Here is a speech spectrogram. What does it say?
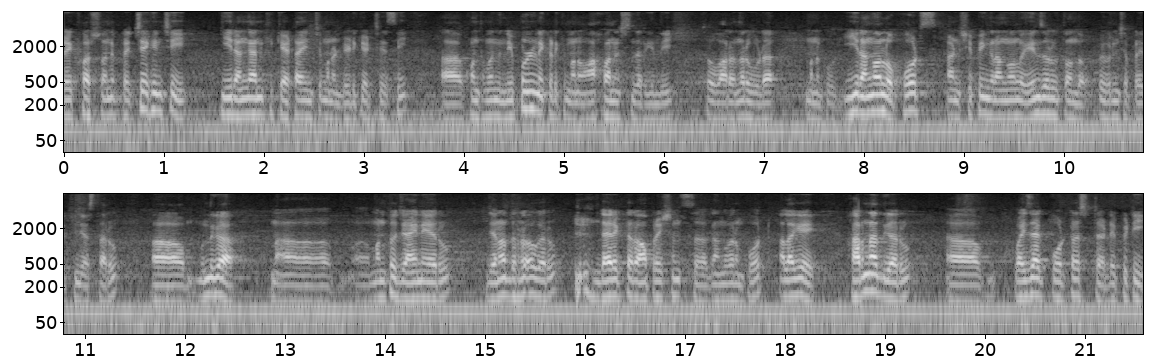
బ్రేక్ఫాస్ట్లోని ప్రత్యేకించి ఈ రంగానికి కేటాయించి మనం డెడికేట్ చేసి కొంతమంది నిపుణులను ఇక్కడికి మనం ఆహ్వానించడం జరిగింది. సో వారందరూ కూడా మనకు ఈ రంగంలో పోర్ట్స్ అండ్ షిప్పింగ్ రంగంలో ఏం జరుగుతుందో వివరించే ప్రయత్నం చేస్తారు. ముందుగా మనతో జాయిన్ అయ్యారు జనార్దన్ రావు గారు డైరెక్టర్ ఆపరేషన్స్ గంగవరం పోర్ట్ అలాగే హర్నాథ్ గారు Vizag port trust deputy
